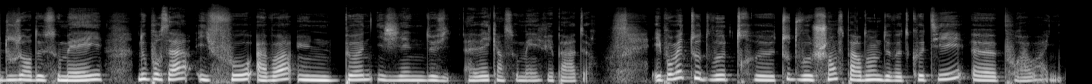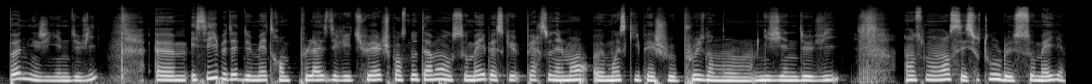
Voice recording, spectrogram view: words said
12 euh, heures de sommeil. Nous, pour ça, il faut avoir une bonne hygiène de vie avec un sommeil réparateur. Et pour mettre toutes vos chances pardon, de votre côté, pour avoir une bonne hygiène de vie, essayez peut-être de mettre en place des rituels. Je pense notamment au sommeil parce que personnellement, moi, ce qui pêche le plus dans mon hygiène de vie en ce moment, c'est surtout le sommeil.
